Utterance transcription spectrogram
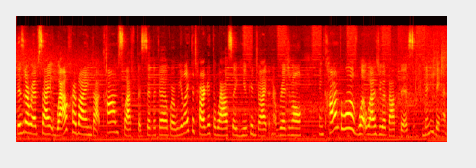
visit our website, wowcarbuying.com slash Pacifica, where we like to target the wow so you can drive an original, and comment below of what wows you about this minivan.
